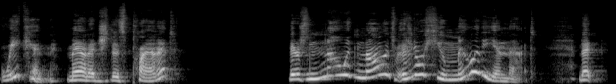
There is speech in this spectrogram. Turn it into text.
we can manage this planet. There's no acknowledgement, there's no humility in that. That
